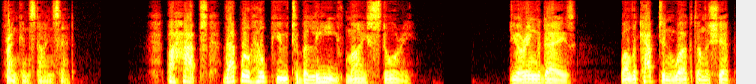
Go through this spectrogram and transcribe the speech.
Frankenstein said. Perhaps that will help you to believe my story. During the days, while the captain worked on the ship,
